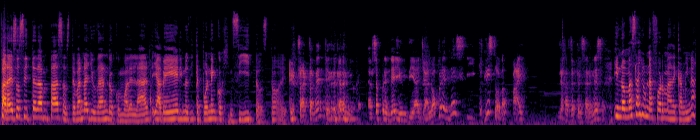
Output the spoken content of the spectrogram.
para eso sí te dan pasos, te van ayudando como adelante y a ver y, nos, y te ponen cojincitos, ¿no? Exactamente, caminar se aprende y un día ya lo aprendes y pues listo, ¿no? Bye. Dejas de pensar en eso. Y nomás hay una forma de caminar.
